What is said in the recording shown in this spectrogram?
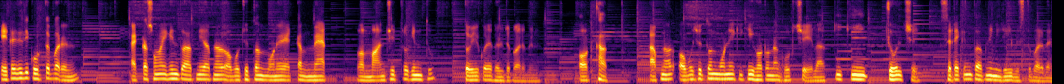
এটা যদি করতে পারেন, একটা সময় কিন্তু আপনি আপনার অবচেতন মনের একটা ম্যাপ বা মানচিত্র কিন্তু তৈরি করে ফেলতে পারবেন। অর্থাৎ আপনার অবচেতন মনে কী কী ঘটনা ঘটছে বা কী কী চলছে, সেটা কিন্তু আপনি নিজেই বুঝতে পারবেন।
